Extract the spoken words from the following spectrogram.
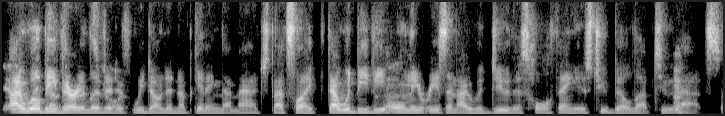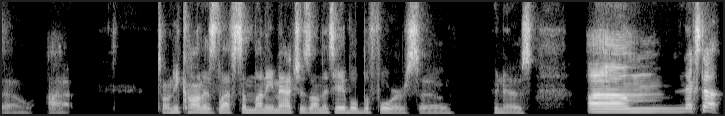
yeah, I will think be very livid going. if we don't end up getting that match. That's like that would be the Mhm. only reason I would do this whole thing is to build up to Hmm. that. So uh Tony Khan has left some money matches on the table before, so who knows. Um next up,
